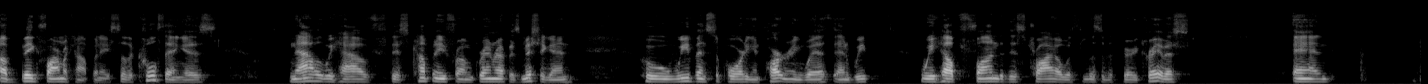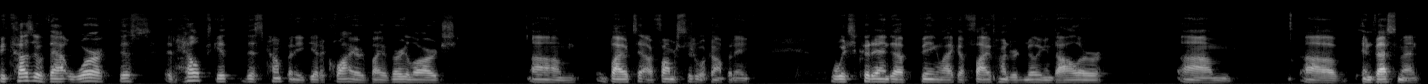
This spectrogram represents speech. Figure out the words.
a big pharma company. So the cool thing is now we have this company from Grand Rapids, Michigan, who we've been supporting and partnering with, and we we helped fund this trial with Elizabeth Berry Kravis, and because of that work, this it helped get this company get acquired by a very large um, biotech or pharmaceutical company, which could end up being like a five hundred million dollar um, uh, investment.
